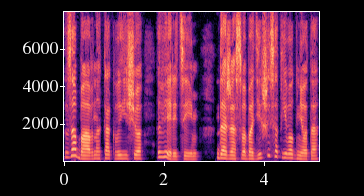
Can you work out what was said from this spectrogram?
Забавно, как вы еще верите им, даже освободившись от его гнета,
